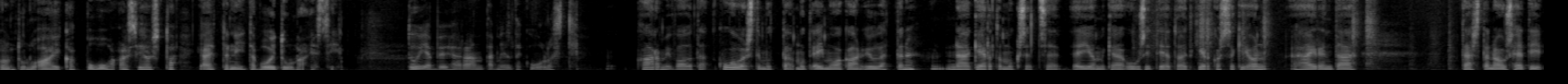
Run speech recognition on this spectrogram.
on tullut aika puhua asioista ja että niitä voi tulla esiin. Tuija Pyhäranta, miltä kuulosti? Karmivalta kuulosti, mutta, mutta ei muakaan yllättänyt. Nämä kertomukset, se ei ole mikään uusi tieto, että kirkossakin on häirintää tästä nousi heti,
